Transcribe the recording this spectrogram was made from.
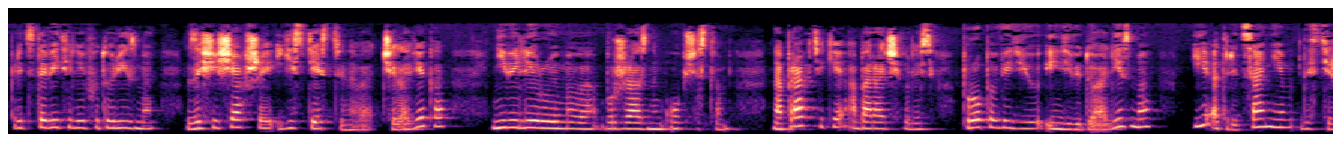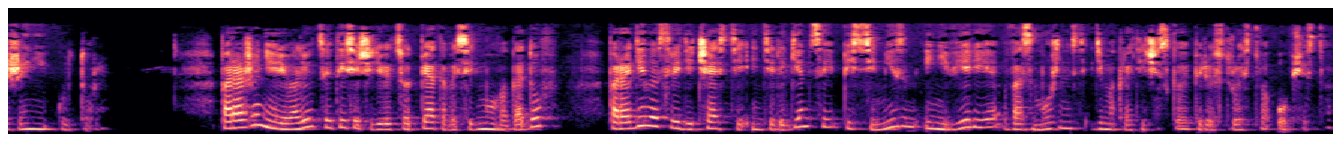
представителей футуризма, защищавшие естественного человека, нивелируемого буржуазным обществом, на практике оборачивались проповедью индивидуализма и отрицанием достижений культуры. Поражение революции 1905-1907 годов породило среди части интеллигенции пессимизм и неверие в возможность демократического переустройства общества.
